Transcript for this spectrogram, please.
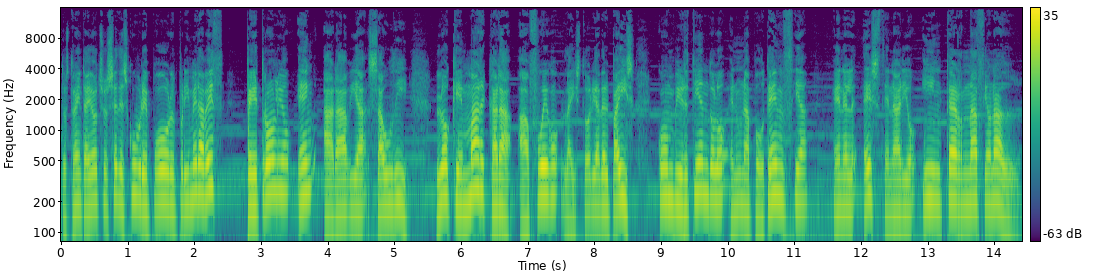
1938 se descubre por primera vez petróleo en Arabia Saudí, lo que marcará a fuego la historia del país, convirtiéndolo en una potencia en el escenario internacional,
